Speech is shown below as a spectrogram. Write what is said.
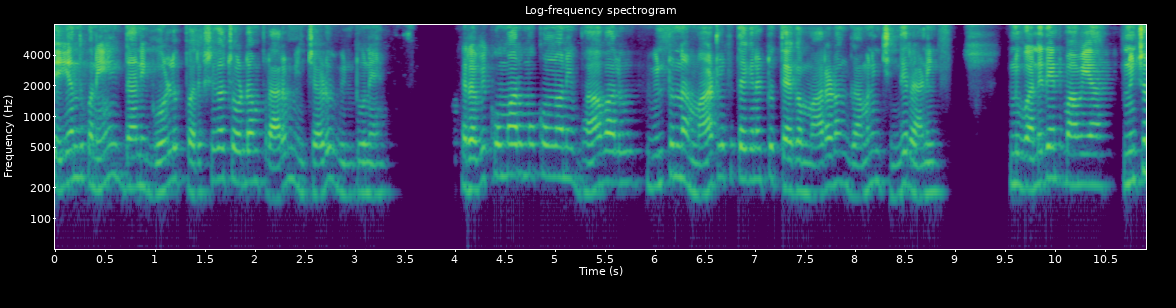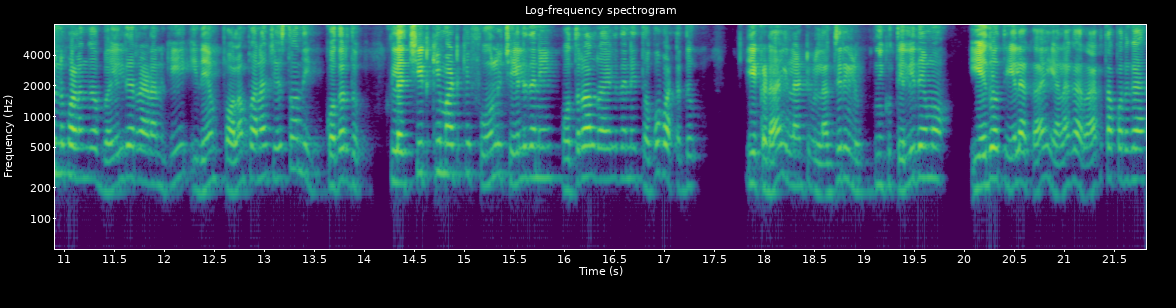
చెయ్యందుకుని దాని గోళ్ళు పరీక్షగా చూడడం ప్రారంభించాడు వింటూనే. రవికుమార్ ముఖంలోని భావాలు వింటున్న మాటలకు తగినట్టు తెగ మారడం గమనించింది రాణి. నువ్వన్నదేంటి మామయ్య? నుంచున్న పళంగా బయలుదేరడానికి ఇదేం పొలం పనా చేస్తోంది? కుదరదు. ఇలా చీటికి మాటికి ఫోన్లు చేయలేదని ఉత్తరాలు రాయలేదని తప్పు పట్టదు. ఇక్కడ ఇలాంటివి లగ్జరీలు. నీకు తెలియదేమో ఏదో తేలాక ఎలాగా రాక తప్పదుగా?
